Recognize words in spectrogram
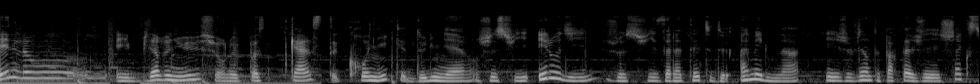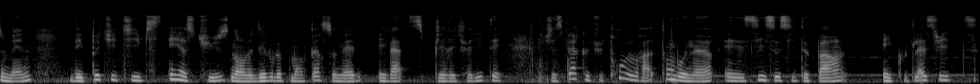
Hello et bienvenue sur le podcast Chronique de Lumière. Je suis Elodie, je suis à la tête de Ameluna et je viens te partager chaque semaine des petits tips et astuces dans le développement personnel et la spiritualité. J'espère que tu trouveras ton bonheur et si ceci te parle, écoute la suite.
